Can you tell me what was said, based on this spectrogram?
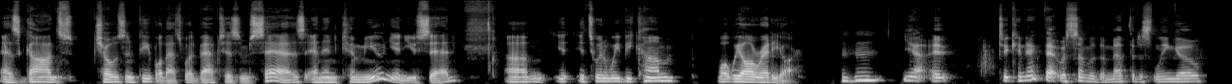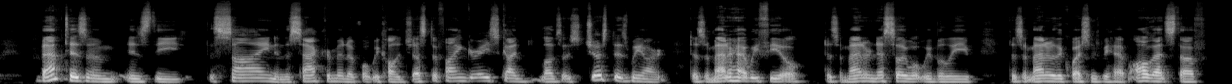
as God's chosen people. That's what baptism says. And then communion, you said, um, it, it's when we become what we already are. Mm-hmm. Yeah. It, to connect that with some of the Methodist lingo, baptism is the the sign and the sacrament of what we call justifying grace. God loves us just as we are. Doesn't matter how we feel. Doesn't matter necessarily what we believe. Doesn't matter the questions we have. All that stuff.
